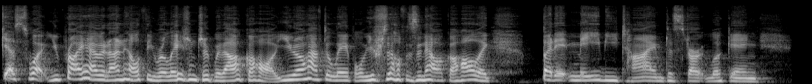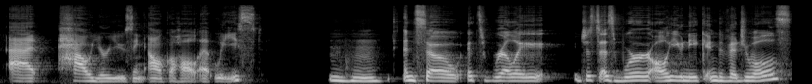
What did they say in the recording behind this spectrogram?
Guess what? You probably have an unhealthy relationship with alcohol. You don't have to label yourself as an alcoholic, but it may be time to start looking at how you're using alcohol at least. Mm-hmm. And so it's really just as we're all unique individuals,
